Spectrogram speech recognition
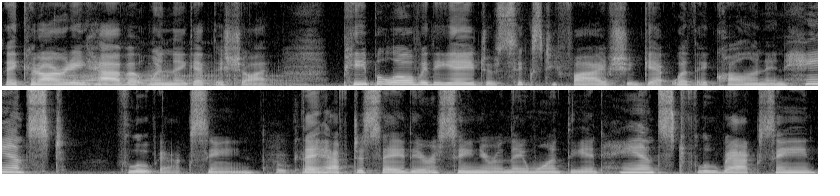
they could already have it when they get the ah. shot. People over the age of 65 should get what they call an enhanced flu vaccine. Okay. They have to say they're a senior and they want the enhanced flu vaccine,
